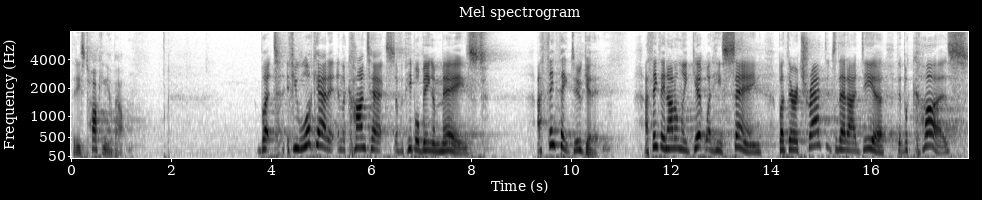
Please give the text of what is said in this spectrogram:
that he's talking about. But if you look at it in the context of the people being amazed, I think they do get it. I think they not only get what he's saying, but they're attracted to that idea that because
